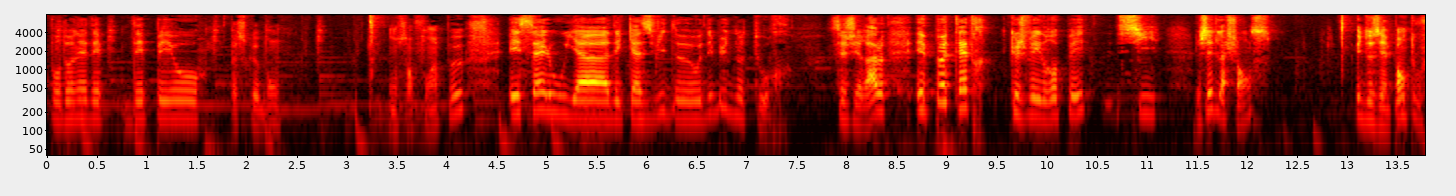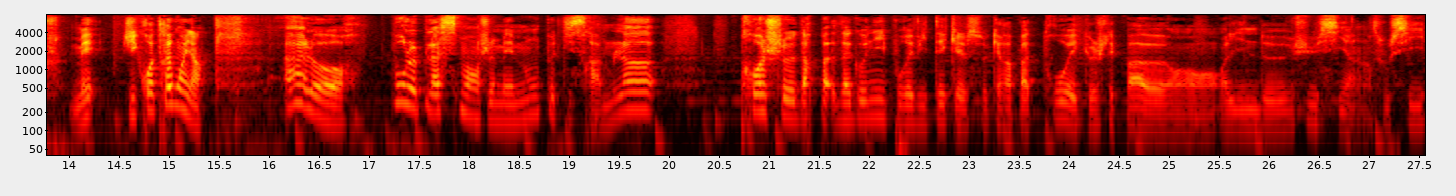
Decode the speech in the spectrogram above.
pour donner des PO, parce que bon, on s'en fout un peu, et celle où il y a des cases vides au début de notre tour c'est gérable. Et peut-être que je vais y dropper, si j'ai de la chance, une deuxième pantoufle. Mais j'y crois très moyen. Alors, pour le placement, je mets mon petit SRAM là. Proche d'agonie pour éviter qu'elle se carapate trop et que je l'ai pas euh, en, ligne de vue s'il y a un souci.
